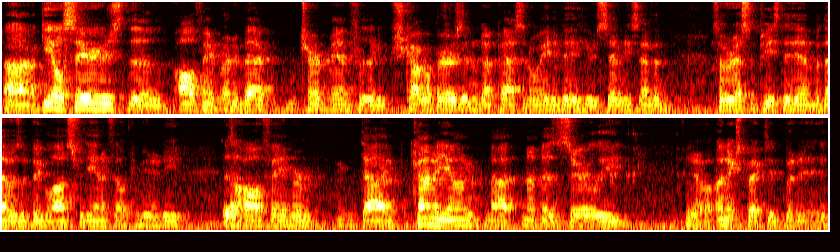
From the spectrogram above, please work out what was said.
Uh, Gale Sayers, the Hall of Fame running back, return man for the Chicago Bears, ended up passing away today. He was 77, so rest in peace to him. But that was a big loss for the NFL community as a Hall of Famer. Died kind of young, not not necessarily, you know, unexpected, but it, it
